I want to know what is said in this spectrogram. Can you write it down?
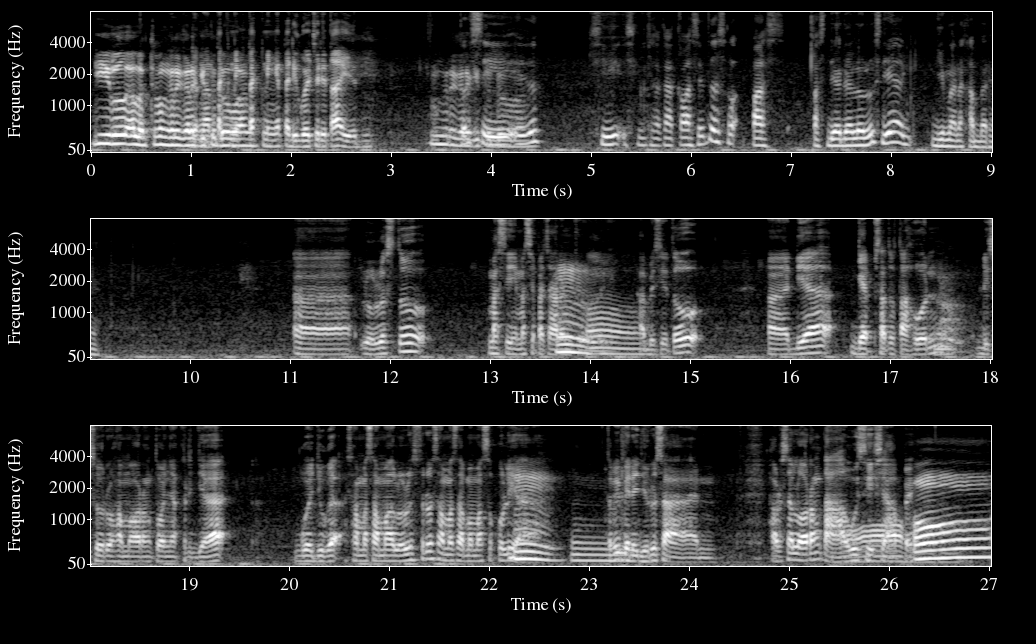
gila loh cuma gara-gara gitu doang teknik-teknik yang tadi gue ceritain. gara-gara terus gitu si doang itu si si kakak kelas itu pas pas dia udah lulus dia gimana kabarnya Eh, lulus tuh masih masih pacaran Hmm. cuy. Oh. Habis itu eh, dia gap satu tahun disuruh sama orang tuanya kerja. Gue juga sama-sama lulus terus sama-sama masuk kuliah. hmm. Hmm. Tapi beda jurusan. Harusnya lu orang tahu sih siapa. oh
